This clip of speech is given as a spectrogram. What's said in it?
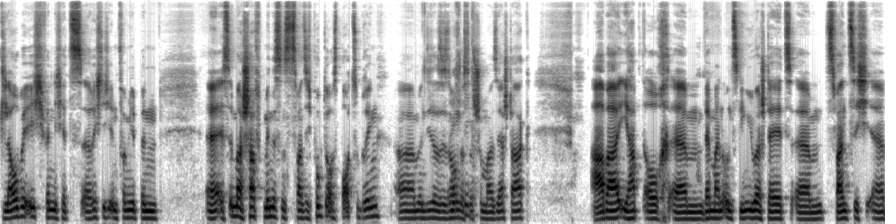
glaube ich, wenn ich jetzt äh, richtig informiert bin, äh, es immer schafft, mindestens 20 Punkte aufs Board zu bringen ähm, in dieser Saison. Richtig. Das ist schon mal sehr stark. Aber ihr habt auch, ähm, wenn man uns gegenüberstellt, ähm, 20 äh,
